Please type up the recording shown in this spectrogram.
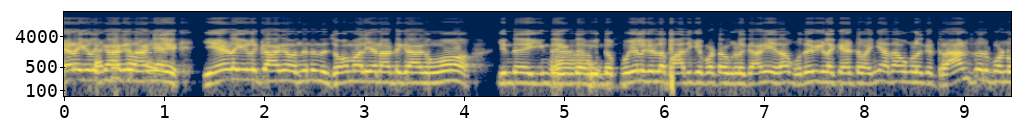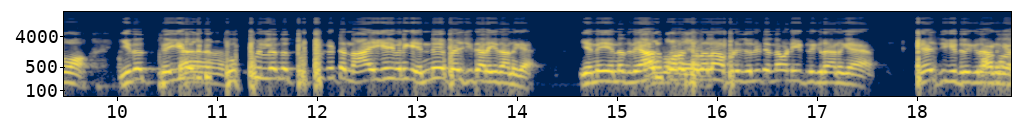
ஏழைகளுக்காக. நாங்க ஏழைகளுக்காக வந்துட்டு இந்த சோமாலியா நாட்டுக்காகவும் இந்த இந்த இந்த இந்த புயல்கள்ல பாதிக்கப்பட்டவங்களுக்காக ஏதாவது உதவிகளை கேட்டு வாங்கி அதான் உங்களுக்கு டிரான்ஸ்ஃபர் பண்ணுவோம். இத செய்யறதுக்கு. துப்பு இல்ல இந்த துப்பு கிட்ட நாயகை இவனுக்கு என்ன பேசிட்டு அலையுதானுங்க. என்னை என்னத்துலயாவது. குறை சொல்லலாம் அப்படின்னு சொல்லிட்டு என்ன பண்ணிட்டு இருக்கிறானுங்க? பேசிக்கிட்டு இருக்கிறானுங்க.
